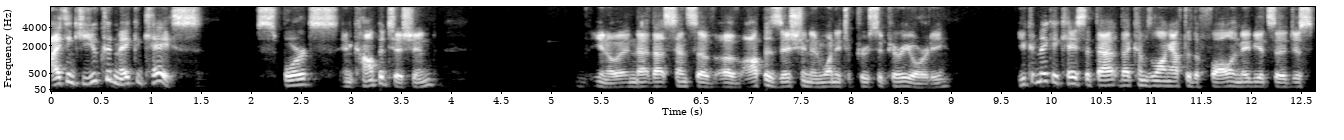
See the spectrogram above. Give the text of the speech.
i think you could make a case sports and competition you know in that that sense of of opposition and wanting to prove superiority you could make a case that that that comes along after the fall and maybe it's a just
